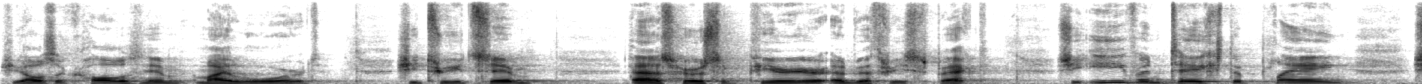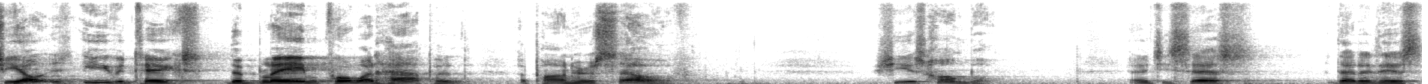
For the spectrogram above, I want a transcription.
She also calls him my Lord. She treats him as her superior and with respect. She even takes the blame, she even takes the blame for what happened upon herself. She is humble. And she says that it is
